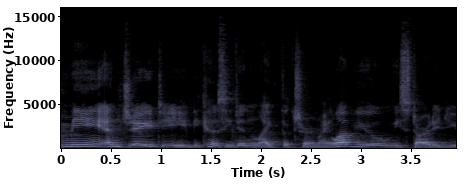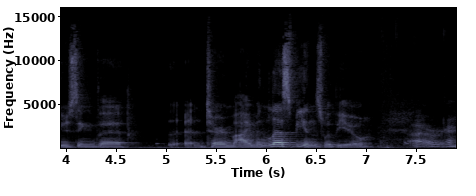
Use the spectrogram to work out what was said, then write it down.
me and JD, because he didn't like the term "I love you," we started using the uh, term "I'm in lesbians with you." Okay.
